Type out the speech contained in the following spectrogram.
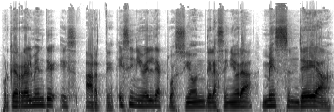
Porque realmente es arte. Ese nivel de actuación de la señora Messendea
